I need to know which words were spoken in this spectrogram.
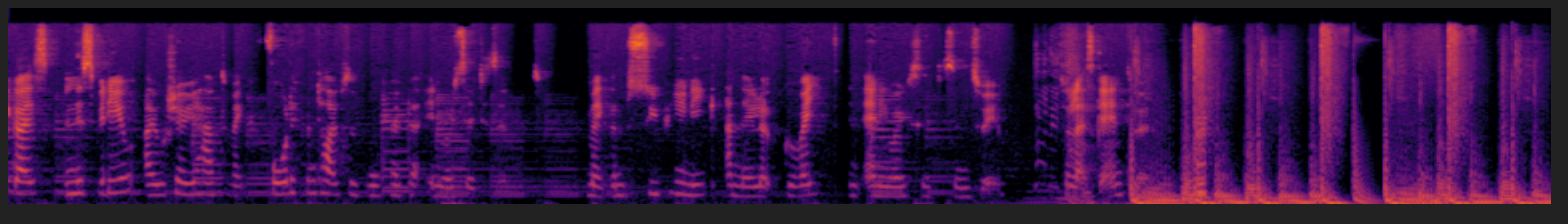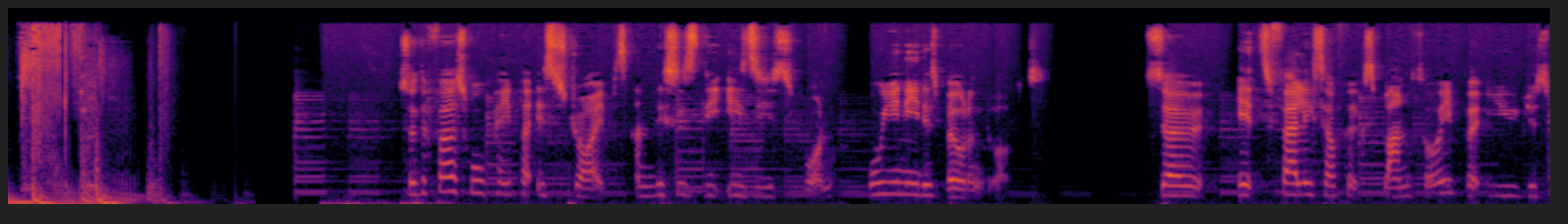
Hey guys, in this video I will show you how to make four different types of wallpaper in RoCitizens. Make them super unique and they look great in any RoCitizens room. So let's get into it. So the first wallpaper is stripes and this is the easiest one. All you need is building blocks. So it's fairly self-explanatory but you just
